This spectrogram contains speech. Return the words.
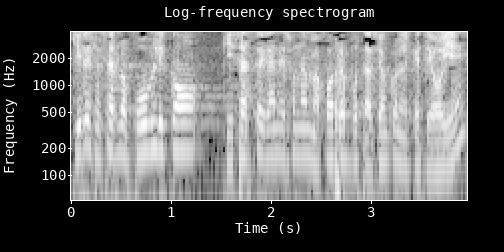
quieres hacerlo público, quizás te ganes una mejor reputación con el que te oye,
